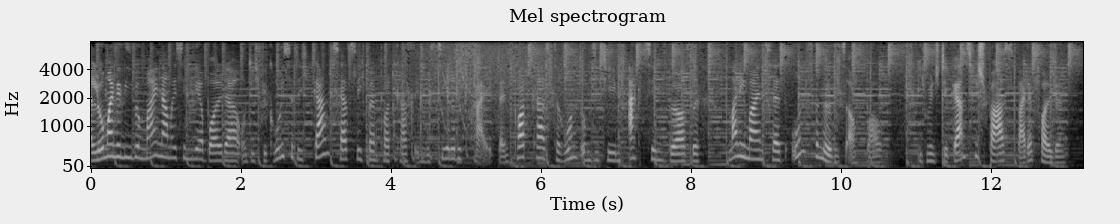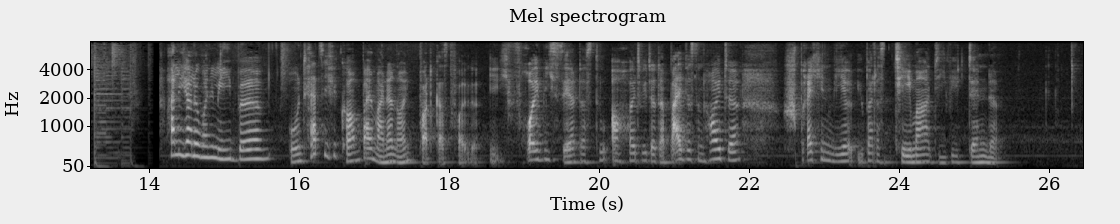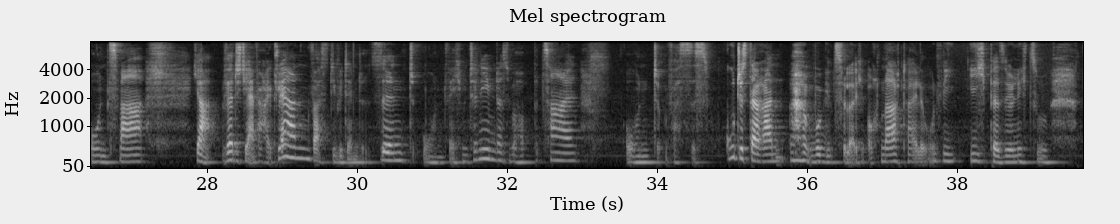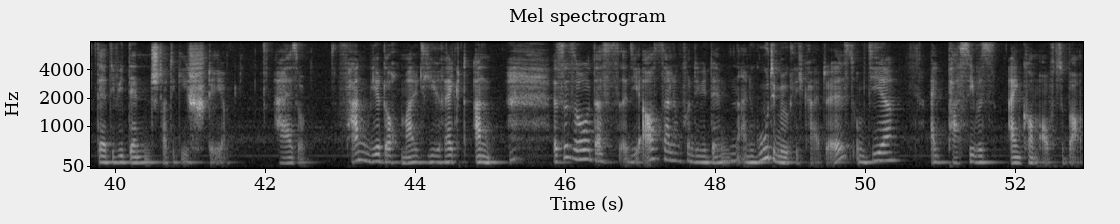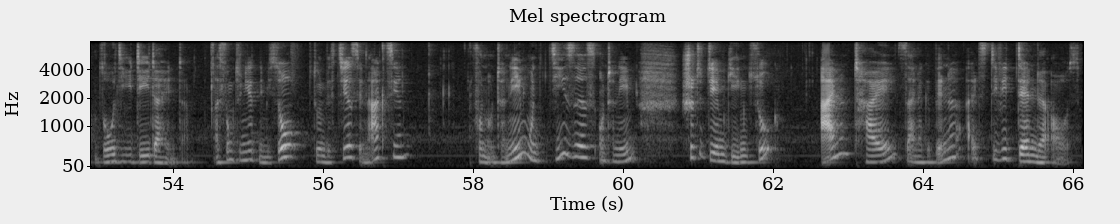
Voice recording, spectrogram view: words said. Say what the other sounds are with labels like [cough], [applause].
Hallo meine Liebe, mein Name ist Emilia Bolder und ich begrüße dich ganz herzlich beim Podcast Investiere dich frei. Dein Podcast rund um die Themen Aktien, Börse, Money Mindset und Vermögensaufbau. Ich wünsche dir ganz viel Spaß bei der Folge. Hallo meine Liebe und herzlich willkommen bei meiner neuen Podcast Folge. Ich freue mich sehr, dass du auch heute wieder dabei bist und heute sprechen wir über das Thema Dividende. Und zwar ja, werde ich dir einfach erklären, was Dividende sind und welche Unternehmen das überhaupt bezahlen und was ist Gutes daran, [laughs] wo gibt es vielleicht auch Nachteile und wie ich persönlich zu der Dividendenstrategie stehe. Also fangen wir doch mal direkt an. Es ist so, dass die Auszahlung von Dividenden eine gute Möglichkeit ist, um dir ein passives Einkommen aufzubauen. So die Idee dahinter. Es funktioniert nämlich so, du investierst in Aktien von Unternehmen und dieses Unternehmen schüttet dir im Gegenzug einen Teil seiner Gewinne als Dividende aus.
